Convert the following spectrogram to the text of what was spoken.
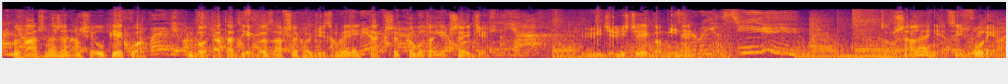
Cañón. Ważne, że nam się upiekło, no bo tata Diego zawsze chodzi zły i ¿Vieron tak szybko mu to nie przejdzie. Widzieliście jego minę? To szaleniec i furia. Y.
